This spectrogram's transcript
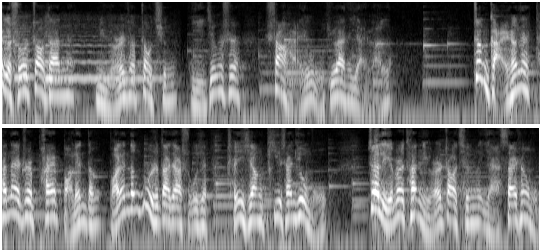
那个时候，赵丹呢，女儿叫赵青，已经是上海一个舞剧院的演员了。正赶上呢，他那阵拍《宝莲灯》，《宝莲灯》故事大家熟悉，沉香劈山救母，这里边他女儿赵青演三圣母，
